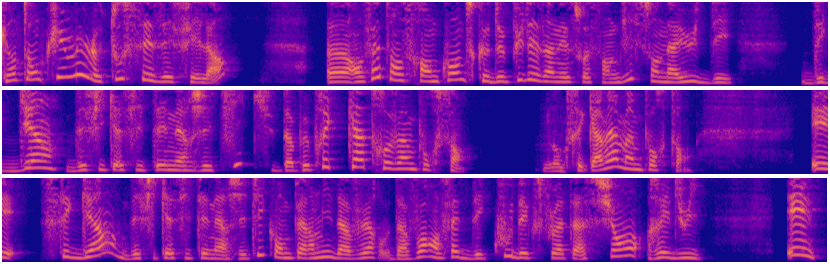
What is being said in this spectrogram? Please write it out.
quand on cumule tous ces effets-là, euh, en fait, on se rend compte que depuis les années 70, on a eu des, des gains d'efficacité énergétique d'à peu près 80%. Donc c'est quand même important. Et ces gains d'efficacité énergétique ont permis d'avoir, en fait des coûts d'exploitation réduits et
